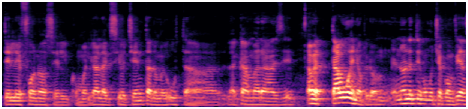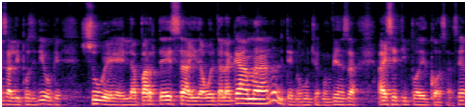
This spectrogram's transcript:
teléfonos el, como el Galaxy 80, no me gusta la cámara. A ver, está bueno, pero no le tengo mucha confianza al dispositivo que sube la parte esa y da vuelta a la cámara, no le tengo mucha confianza a ese tipo de cosas. ¿eh?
